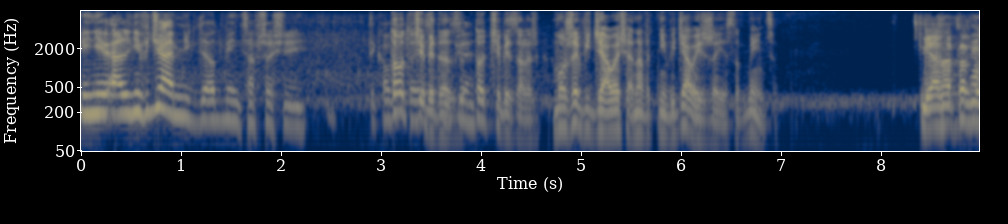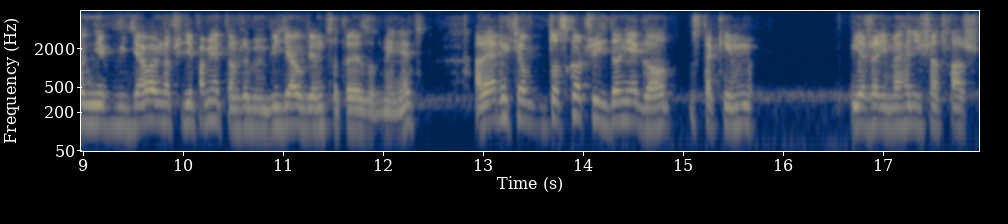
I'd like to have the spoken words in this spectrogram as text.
I nie, ale nie widziałem nigdy odmieńca wcześniej. Tylko To od, ciebie, to od ciebie zależy. Może widziałeś, a nawet nie wiedziałeś, że jest odmieńcą. Ja na pewno nie widziałem, znaczy nie pamiętam, żebym widział, wiem co to jest odmieniec, ale ja bym chciał doskoczyć do niego z takim, jeżeli mechaniczna twarz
